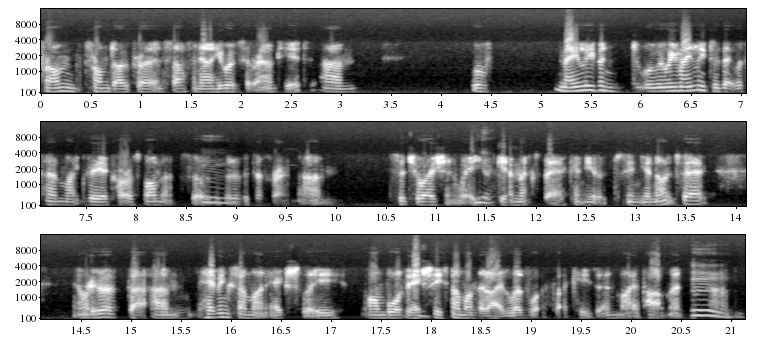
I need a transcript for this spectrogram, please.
from from Doprah and stuff, and now he works at Roundhead. Um, we've mainly been we mainly did that with him like via correspondence, so it was a bit of a different um, situation where Yeah. you'd get a mix back and you'd send your notes back and whatever. But um, having someone actually on board, actually someone that I live with, like he's in my apartment, Mm. um,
